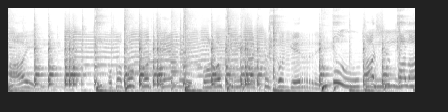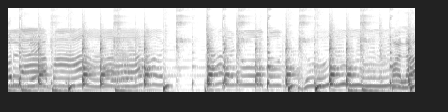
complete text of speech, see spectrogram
ভাই। উপভোগ করছেন বড় চিনি নাট্য সঙ্গের আশিক মালার তুমি প্রেম। আমার প্রাণবন্ধু মালা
